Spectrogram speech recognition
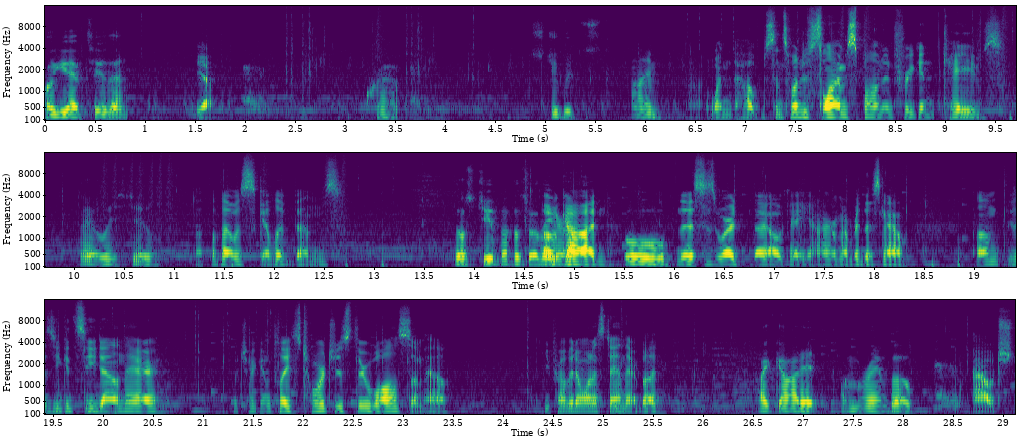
Oh, you have two then? Yeah. Crap. Stupid slime. Uh, When how since when do slimes spawn in freaking caves? They always do. I thought that was skeletons. Those two, but those are Oh later on. god. Oh. This is where the, okay, yeah, I remember this now. Um, as you can see down there, which I can place torches through walls somehow. You probably don't want to stand there, bud. I got it. I'm Rambo. Ouch.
